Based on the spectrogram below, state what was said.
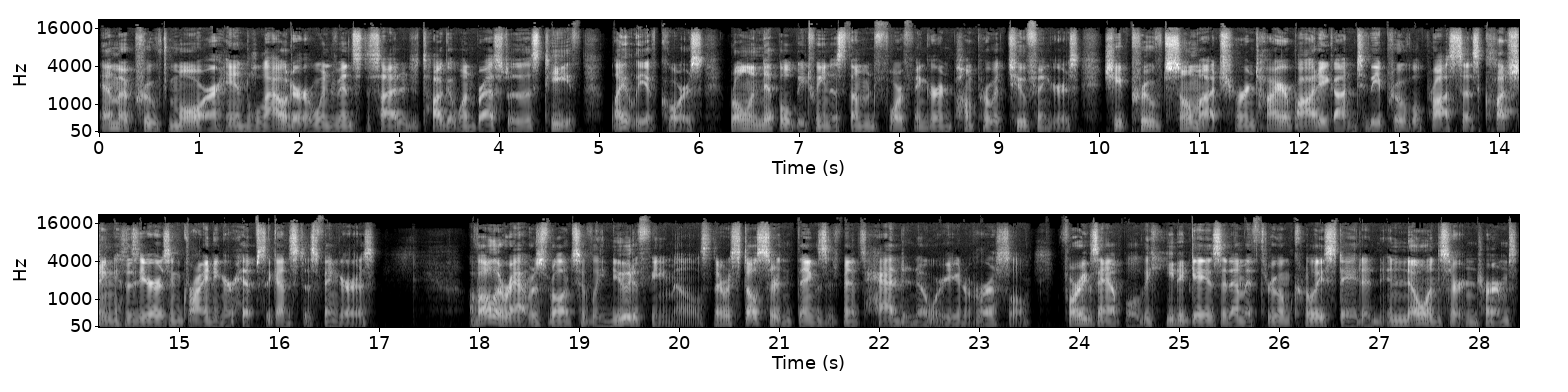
Emma proved more and louder when Vince decided to tug at one breast with his teeth, lightly, of course, roll a nipple between his thumb and forefinger, and pump her with two fingers. She proved so much, her entire body got into the approval process, clutching his ears and grinding her hips against his fingers. Although the rat was relatively new to females, there were still certain things that Vince had to know were universal. For example, the heated gaze that Emma threw him clearly stated, in no uncertain terms,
